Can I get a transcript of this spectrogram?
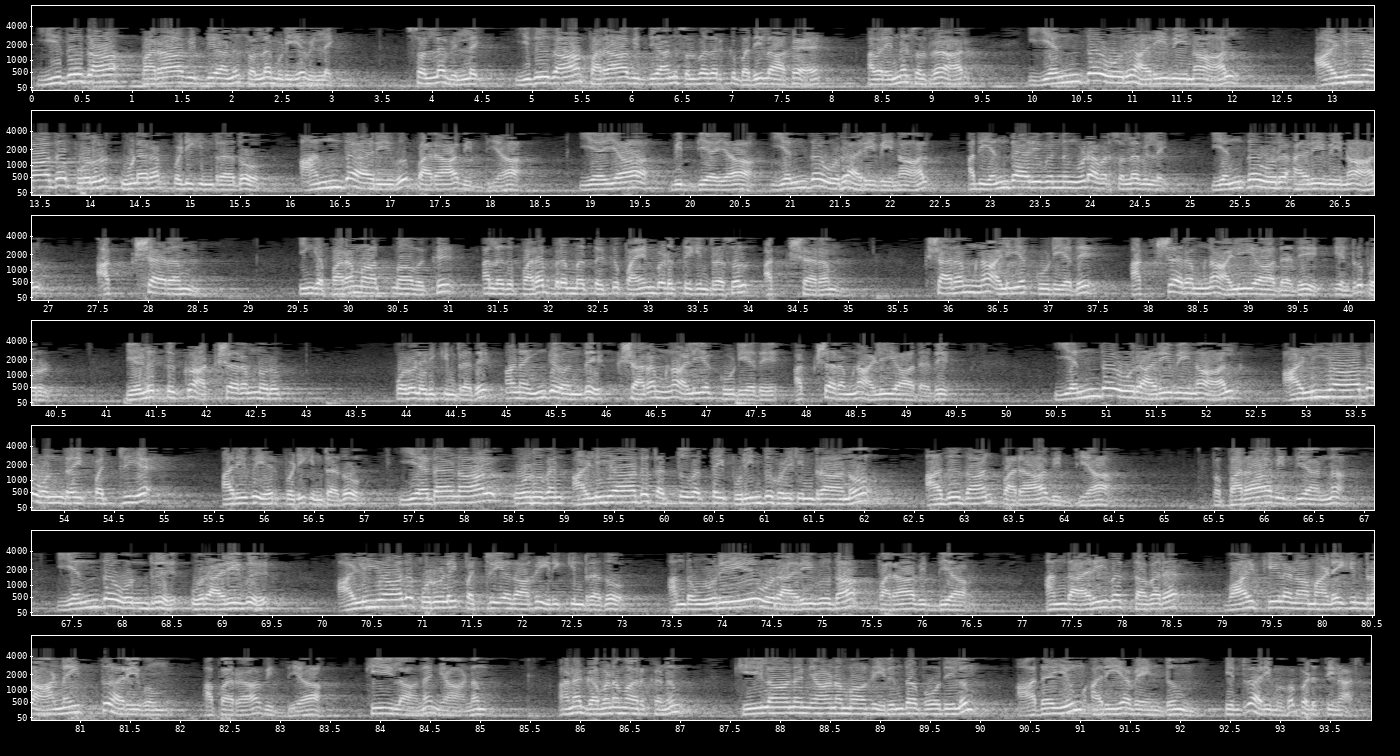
இதுதான் பராவித்யான்னு சொல்ல முடியவில்லை. சொல்லவில்லை. இதுதான் பராவித்யான்னு சொல்வதற்கு பதிலாக அவர் என்ன சொல்றார்? எந்த ஒரு அறிவினால் அழியாத பொருள் உணரப்படுகின்றதோ அந்த அறிவு பராவித்யா. யயா வித்யா எந்த ஒரு அறிவினால் அது எந்த அறிவுன்னு கூட அவர் சொல்லவில்லை. எந்த ஒரு அறிவினால் அக்ஷரம் இங்க பரமாத்மாவுக்கு அல்லது பரபிரம்மத்துக்கு பயன்படுத்துகின்ற சொல் அக்ஷரம். க்ஷரம்னா அழியக்கூடியது அக்ஷரம்னா அழியாதது என்று பொருள். எழுத்துக்கு அக்ஷரம்னு ஒரு பொருள் இருக்கின்றது. ஆனா இங்கு வந்து க்ஷரம்னா அழியக்கூடியது அக்ஷரம்னா அழியாதது. எந்த ஒரு அறிவினால் அழியாத ஒன்றை பற்றிய அறிவு ஏற்படுகின்றதோ எதனால் ஒருவன் அழியாத தத்துவத்தை புரிந்து கொள்கின்றானோ அதுதான் பராவித்யா. இப்ப பராவித்யான்னா எந்த ஒன்று ஒரு அறிவு அழியாத பொருளை பற்றியதாக இருக்கின்றதோ அந்த ஒரே ஒரு அறிவு தான் பராவித்யா. அந்த அறிவை தவிர வாழ்க்கையில நாம் அடைகின்ற அனைத்து அறிவும் அபராவித்யா கீழான ஞானம். ஆனா கவனமா இருக்கணும். கீழான ஞானமாக இருந்த போதிலும் அதையும் அறிய வேண்டும் என்று அறிமுகப்படுத்தினார்.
